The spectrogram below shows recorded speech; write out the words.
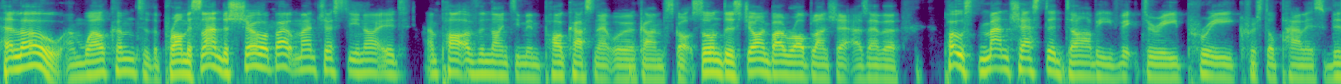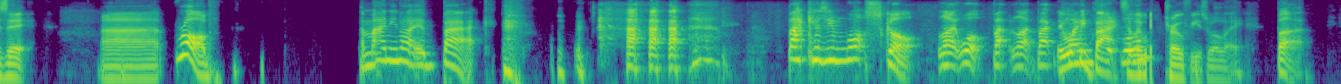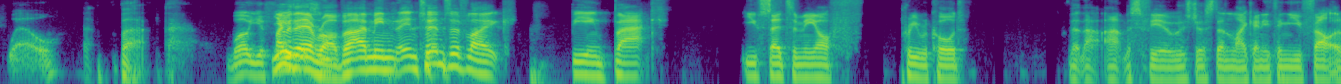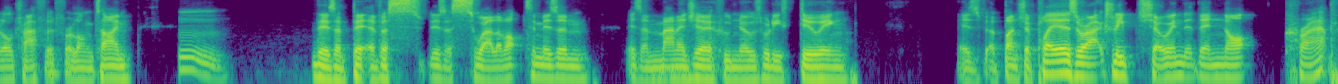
Hello and welcome to the Promised Land, a show about Manchester United and part of the 90 Min Podcast Network. I'm Scott Saunders, joined by Rob Blanchette as ever. Post Manchester Derby victory, pre Crystal Palace visit. Uh, Rob, a Man United back? back as in what, Scott? Like what? Back like back. They won't be back till they football? win trophies, will they? But, Well, but well, you were there, Rob. I mean, in terms of like being back, you said to me off pre-record that that atmosphere was just unlike anything you felt at Old Trafford for a long time. Mm. There's a bit of a there's a swell of optimism. There's a manager who knows what he's doing. There's a bunch of players who are actually showing that they're not crap.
